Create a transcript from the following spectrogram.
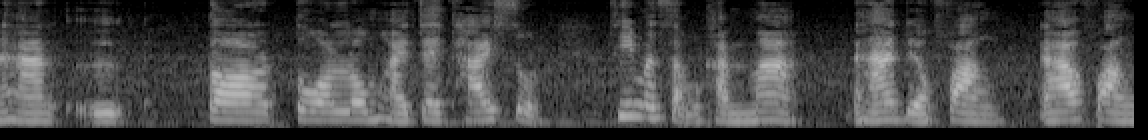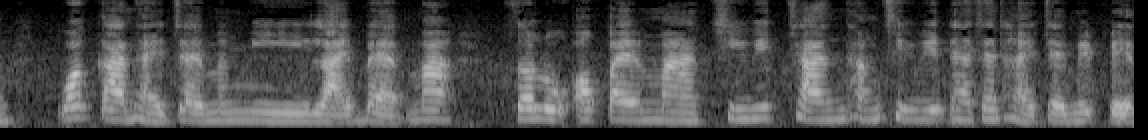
นะคะตัวตัวลมหายใจท้ายสุดที่มันสำคัญมาก นะคะเดี๋ยวฟังนะคะฟังว่าการหายใจมันมีหลายแบบมาก สรุปเอาไปมาชีวิตฉันทั้งชีวิตนะคะฉันหายใจไม่เป็น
